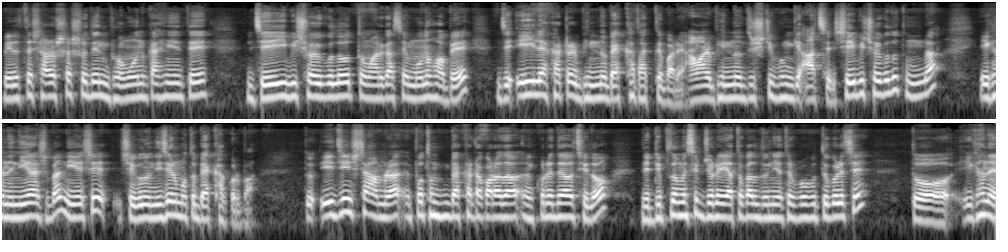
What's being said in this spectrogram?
বেলতে সাড়ে সাতশো দিন ভ্রমণ কাহিনীতে যেই বিষয়গুলো তোমার কাছে মনে হবে যে এই লেখাটার ভিন্ন ব্যাখ্যা থাকতে পারে, আমার ভিন্ন দৃষ্টিভঙ্গি আছে, সেই বিষয়গুলো তোমরা এখানে নিয়ে আসবা, নিয়ে এসে সেগুলো নিজের মতো ব্যাখ্যা করবা। তো এই জিনিসটা আমরা প্রথম ব্যাখ্যাটা করা করে দেওয়া ছিল যে ডিপ্লোমেসির জোরে এতকাল দুনিয়াতে প্রভুত্ব করেছে। তো এখানে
